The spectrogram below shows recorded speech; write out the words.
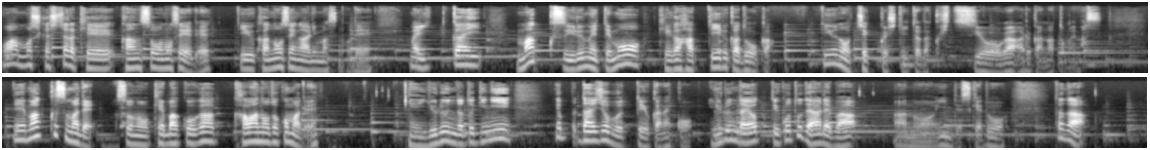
はもしかしたら乾燥のせいでっていう可能性がありますので、まあ、1回マックス緩めても毛が張っているかどうかっていうのをチェックしていただく必要があるかなと思います。でマックスまでその毛箱が皮のとこまで、え、緩んだ時にやっぱ大丈夫っていうかねこう緩んだよっていうことであればあのいいんですけどただ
